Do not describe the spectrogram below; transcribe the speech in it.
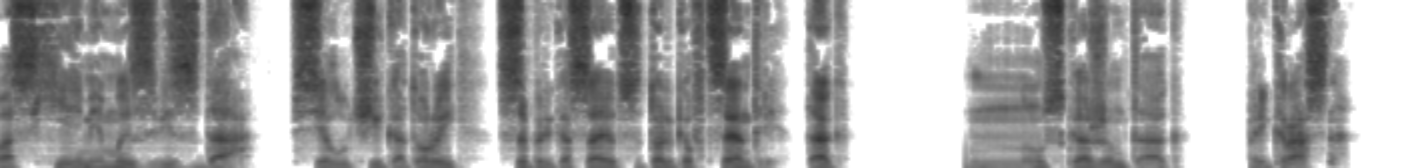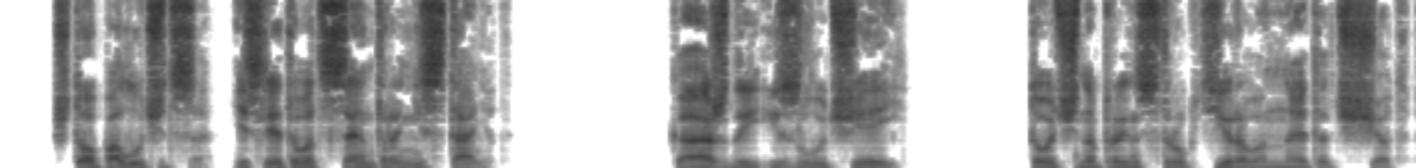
По схеме мы звезда, все лучи которой соприкасаются только в центре, так? Ну, скажем так. Прекрасно. Что получится, если этого центра не станет? Каждый из лучей точно проинструктирован на этот счет.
